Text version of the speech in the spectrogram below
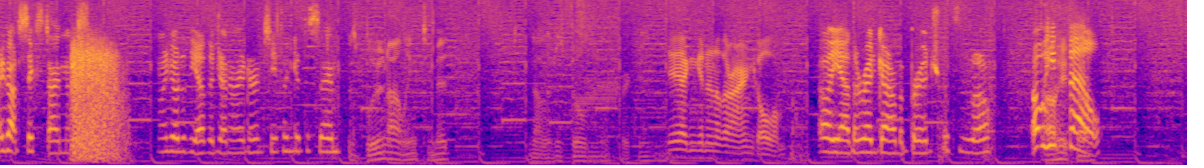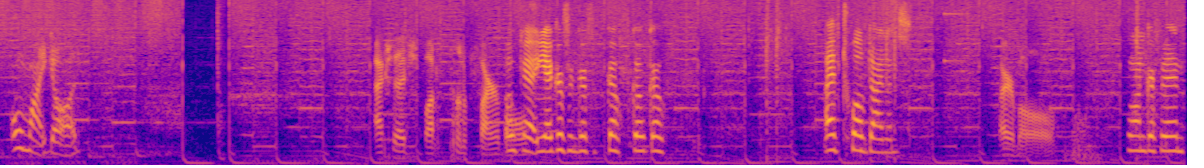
I got six diamonds. I'm gonna go to the other generator and see if I can get the same. Is blue not linked to mid? No, they're just building their freaking. Yeah, I can get another iron golem. Oh yeah, the red guy on the bridge with the bow. Oh, he, Oh, he fell. Oh my god. Actually, I just bought a ton of fireballs. Okay, yeah, Griffin, Griffin, go, go, go. I have 12 diamonds. Fireball. Come on, Griffin.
